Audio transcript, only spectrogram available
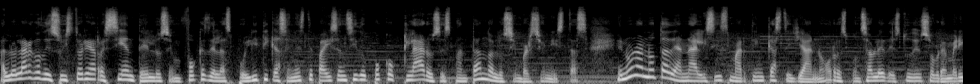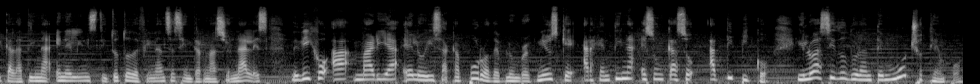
A lo largo de su historia reciente, los enfoques de las políticas en este país han sido poco claros, espantando a los inversionistas. En una nota de análisis, Martín Castellano, responsable de estudios sobre América Latina en el Instituto de Finanzas Internacionales, le dijo a María Eloísa Capurro de Bloomberg News que Argentina es un caso atípico y lo ha sido durante mucho tiempo,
